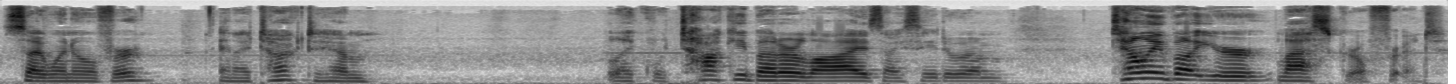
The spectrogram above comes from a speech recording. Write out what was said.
So I went over and I talked to him. Like we're talking about our lives. I say to him, "Tell me about your last girlfriend."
